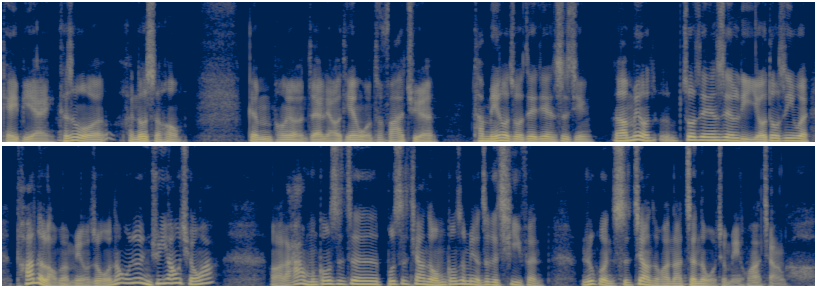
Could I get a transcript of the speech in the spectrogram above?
KPI。可是我很多时候跟朋友在聊天，我就发觉他没有做这件事情啊，没有做这件事情的理由都是因为他的老板没有做。那我说你去要求啊，啊，啊，我们公司这不是这样的，我们公司没有这个气氛。如果你是这样的话，那真的我就没话讲了啊。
